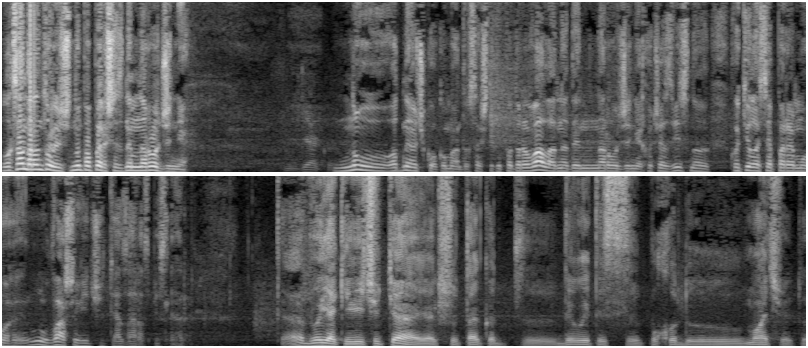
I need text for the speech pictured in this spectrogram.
Олександр Анатолійович, ну, по-перше, з днем народження. Ну, одне очко команда все ж таки подарувала на день народження, хоча, звісно, хотілося перемоги. Ну, ваші відчуття зараз після гри. Та двоякі відчуття, якщо так от е, дивитись по ходу матчу, то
